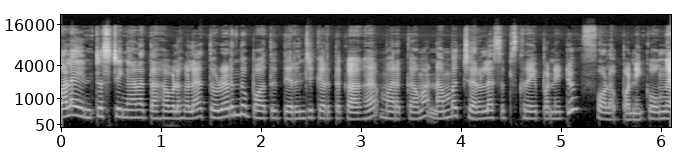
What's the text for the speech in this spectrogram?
பல இன்ட்ரெஸ்டிங்கான தகவல்களை தொடர்ந்து பார்த்து தெரிஞ்சுக்கிறதுக்காக மறக்காமல் நம்ம சேனலை சப்ஸ்கிரைப் பண்ணிவிட்டு ஃபாலோ பண்ணிக்கோங்க.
